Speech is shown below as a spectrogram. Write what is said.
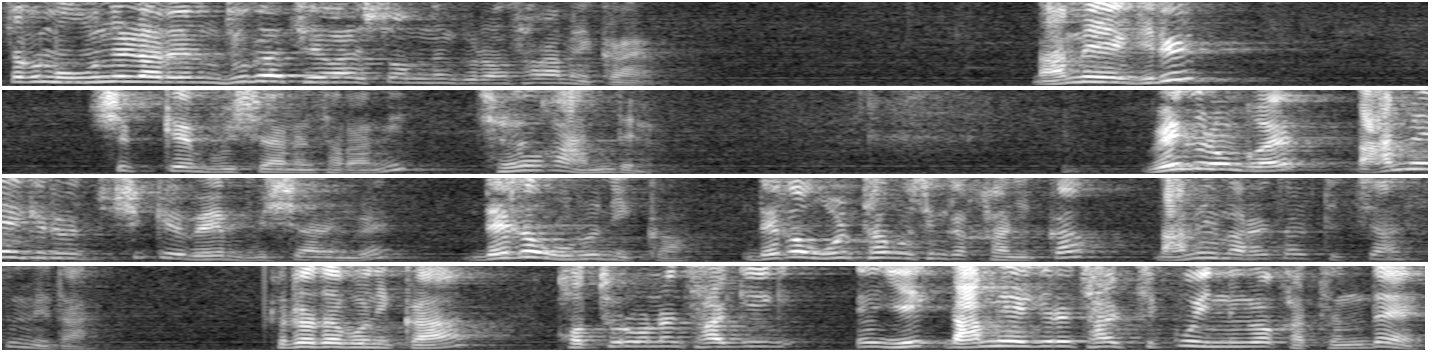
자 그럼 오늘날에는 누가 제어할 수 없는 그런 사람일까요? 남의 얘기를 쉽게 무시하는 사람이 제어가 안 돼요. 왜 그런 거예요? 남의 얘기를 쉽게 왜 무시하는 거예요? 내가 옳으니까, 내가 옳다고 생각하니까 남의 말을 잘 듣지 않습니다. 그러다 보니까 겉으로는 자기 예- 남의 얘기를 잘 듣고 있는 것 같은데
